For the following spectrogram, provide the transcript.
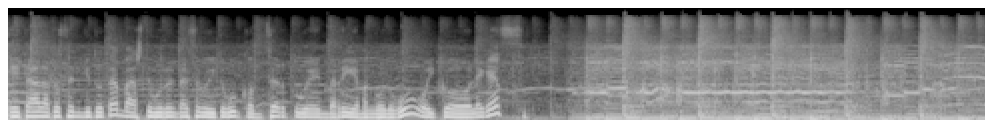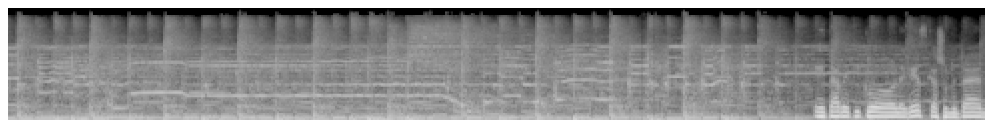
Eta datozen minututan, ba, azte buruen izango ditugu kontzertuen berri emango dugu, oiko legez. Eta betiko legez, kasunetan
